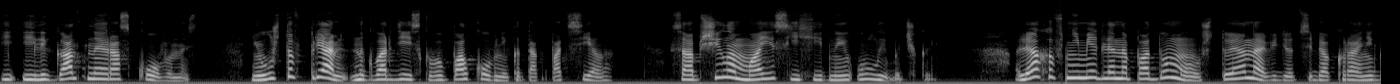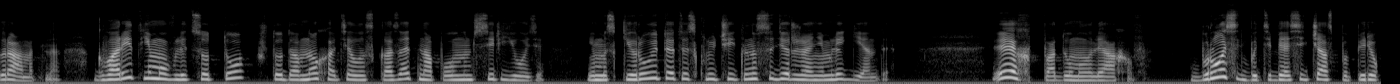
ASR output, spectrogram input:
и элегантная раскованность. Неужто впрямь на гвардейского полковника так подсела? Сообщила Майя с ехидной улыбочкой. Ляхов немедленно подумал, что и она ведет себя крайне грамотно, говорит ему в лицо то, что давно хотела сказать на полном серьезе, и маскирует это исключительно содержанием легенды. «Эх», — подумал Ляхов, — «бросить бы тебя сейчас поперек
